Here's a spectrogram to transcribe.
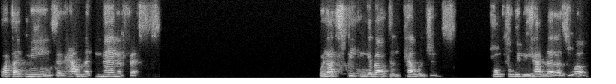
What that means and how that manifests. We're not speaking about intelligence. Hopefully, we have that as well.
